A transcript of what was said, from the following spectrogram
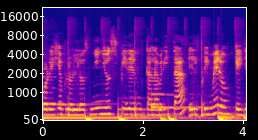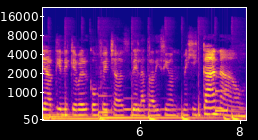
por ejemplo, los niños piden calaverita el primero que ya tiene que ver con fechas de la tradición mexicana o...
